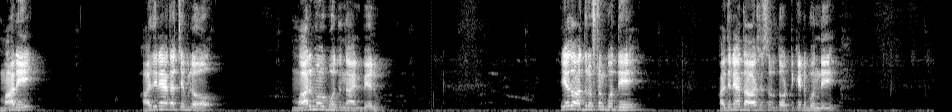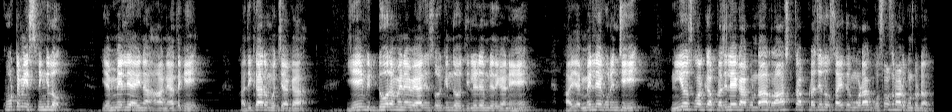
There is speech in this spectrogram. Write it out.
మారి అధినేత చెవిలో మారుమోగిపోతుంది ఆయన పేరు. ఏదో అదృష్టం కొద్దీ అధినేత ఆశీస్సులతో టికెట్ పొంది కూటమి స్వింగ్లో ఎమ్మెల్యే అయిన ఆ నేతకి అధికారం వచ్చాక ఏం విడ్డూరమైన వ్యాధి సోకిందో తెలియడం లేదు కానీ ఆ ఎమ్మెల్యే గురించి నియోజకవర్గ ప్రజలే కాకుండా రాష్ట్ర ప్రజలు సైతం కూడా గుసగుసలాడుకుంటున్నారు.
